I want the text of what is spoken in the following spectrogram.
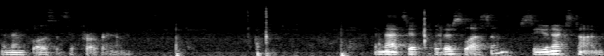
and then closes the program. And that's it for this lesson. See you next time.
